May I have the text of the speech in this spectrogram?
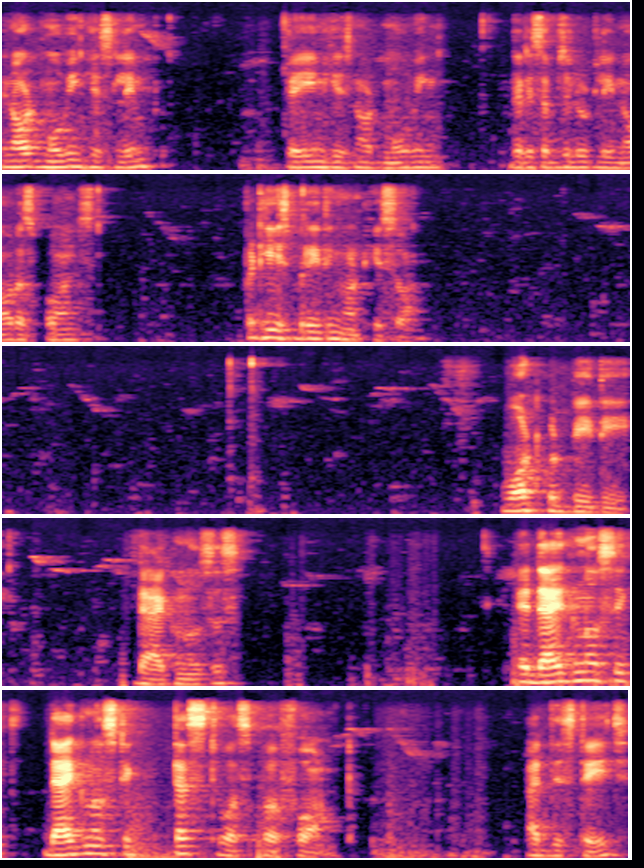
not moving his limb. Pain, he is not moving. There is absolutely no response, but he is breathing on his own. What could be the diagnosis? A diagnostic, diagnostic test was performed at this stage,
